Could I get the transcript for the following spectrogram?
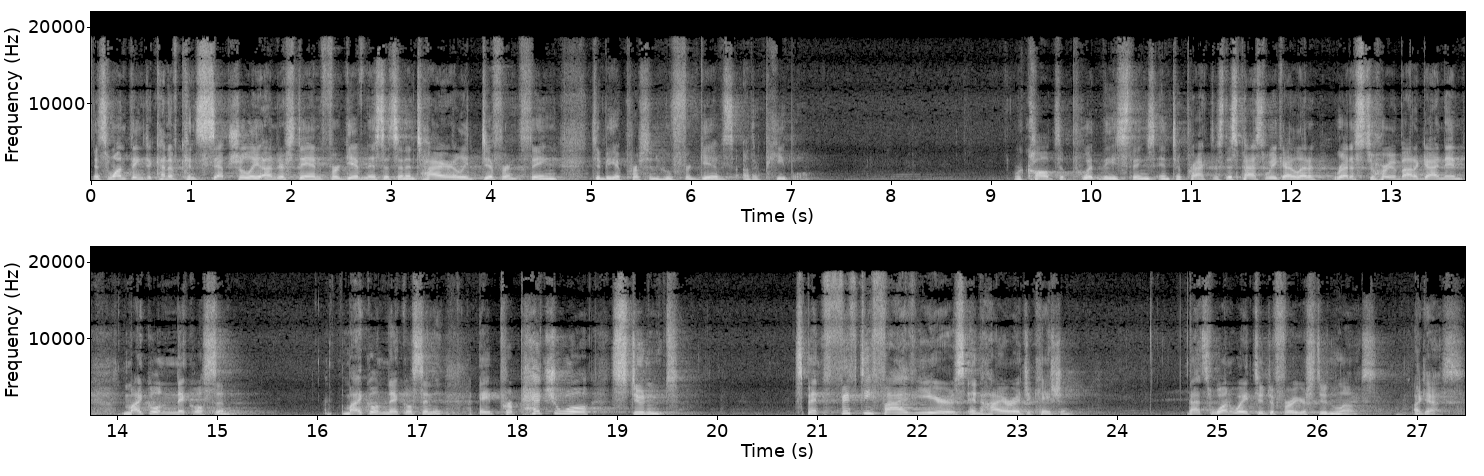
It's one thing to kind of conceptually understand forgiveness, it's an entirely different thing to be a person who forgives other people. We're called to put these things into practice. This past week, I read a story about a guy named Michael Nicholson. Michael Nicholson, a perpetual student, spent 55 years in higher education. That's one way to defer your student loans, I guess.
